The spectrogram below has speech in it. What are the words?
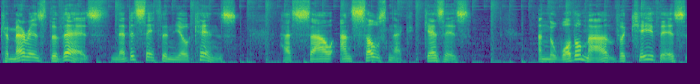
Cameres the ves, nebis Sathan yo kins, has sao and sosnek gezes and the wadoma the kidis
